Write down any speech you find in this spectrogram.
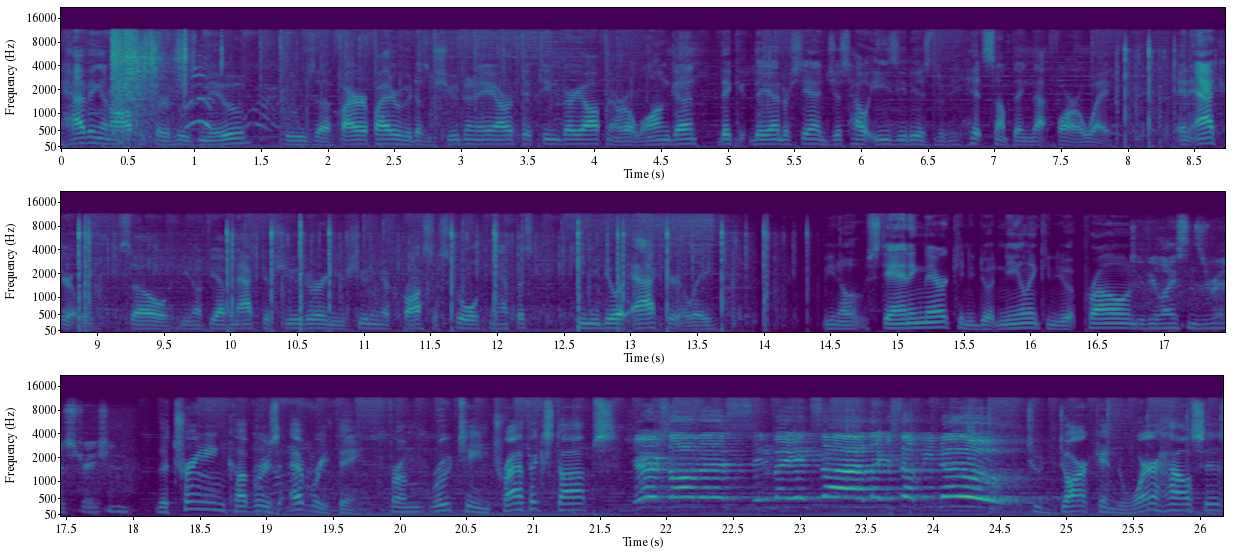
Having an officer who's new, who's a firefighter who doesn't shoot an AR-15 very often or a long gun, they, they understand just how easy it is to hit something that far away and accurately. So, you know, if you have an active shooter and you're shooting across a school campus, can you do it accurately you know, standing there? Can you do it kneeling? Can you do it prone? Do you have your license and registration? The training covers everything from routine traffic stops, Sheriff's Office, anybody inside, let yourself be known, to darkened warehouses,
